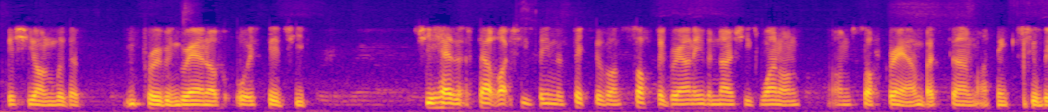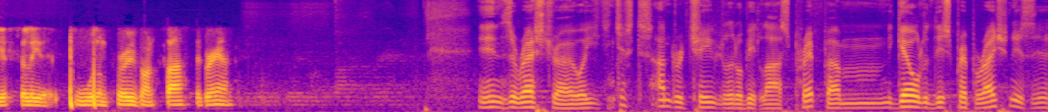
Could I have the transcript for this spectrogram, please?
especially on with a improving ground. I've always said she she hasn't felt like she's been effective on softer ground, even though she's won on, on soft ground. But um, I think she'll be a filly that will improve on faster ground. And Zarastro, well, you just underachieved a little bit last prep. Um, Miguel did this preparation. Is there,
